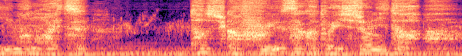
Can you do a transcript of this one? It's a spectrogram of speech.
今のあいつ確か冬坂と一緒にいた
